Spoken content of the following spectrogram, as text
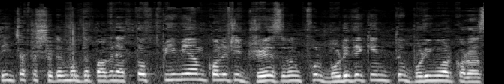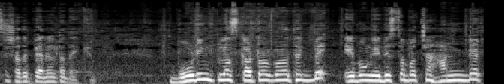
তিন চারটা শেডের মধ্যে পাবেন। এত প্রিমিয়াম কোয়ালিটির ড্রেস এবং ফুল বডিতে কিন্তু বোরিং ওয়ার্ক করা আছে। সাথে প্যানেলটা দেখেন। বোরিং প্লাস কাটওয়ার করা থাকবে এবং এই ড্রেসটা পাচ্ছে হান্ড্রেড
